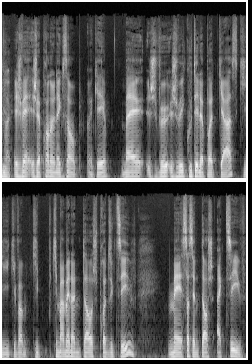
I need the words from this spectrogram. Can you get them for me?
Ouais. Et je vais, je vais prendre un exemple, OK? Ben, je veux, écouter le podcast qui m'amène à une tâche productive, mais ça, c'est une tâche active.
